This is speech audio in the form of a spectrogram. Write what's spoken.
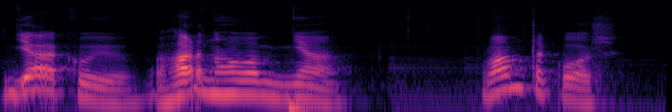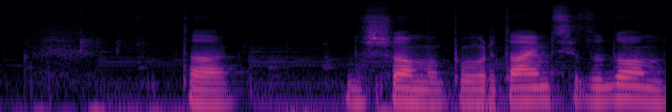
Дякую. Гарного вам дня. Вам також. Так. Ну що, ми повертаємося додому.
